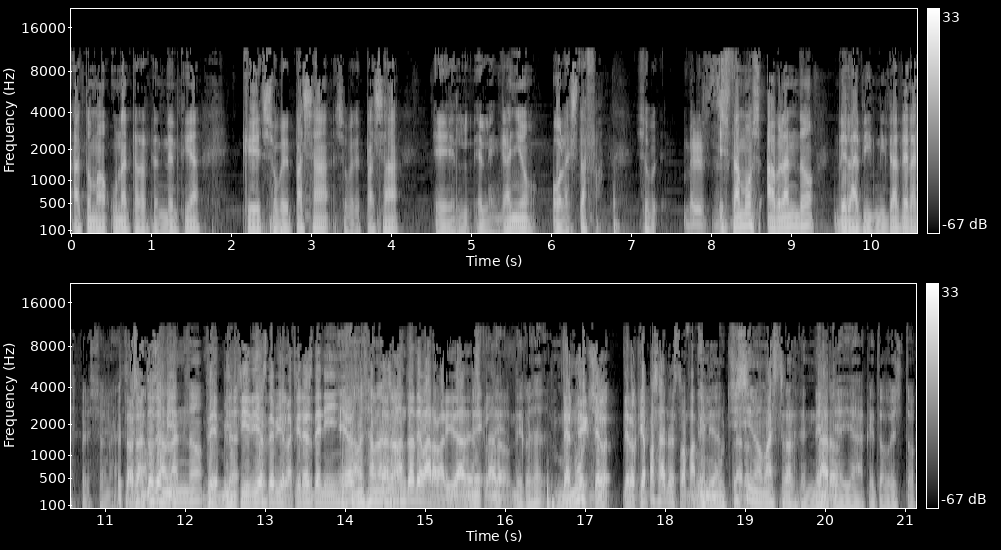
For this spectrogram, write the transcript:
ha tomado una trascendencia que sobrepasa, sobrepasa el, el engaño o la estafa. Estamos hablando de la dignidad de las personas. Estamos, hablando, de, homicidios, de, violaciones de niños. Estamos hablando, de barbaridades, claro. De, cosas de, lo que ha pasado en nuestra familia. muchísimo más trascendencia ya que todo esto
